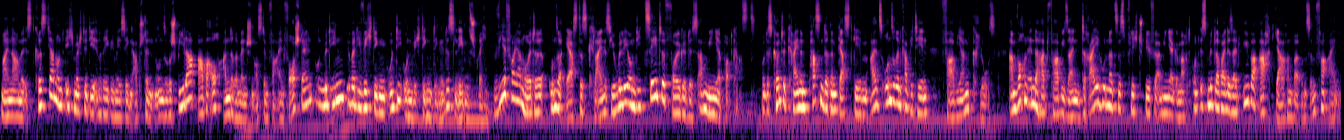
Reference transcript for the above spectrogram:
Mein Name ist Christian und ich möchte dir in regelmäßigen Abständen unsere Spieler, aber auch andere Menschen aus dem Verein vorstellen und mit ihnen über die wichtigen und die unwichtigen Dinge des Lebens sprechen. Wir feiern heute unser erstes kleines Jubiläum, die zehnte Folge des Arminia Podcasts. Und es könnte keinen passenderen Gast geben als unseren Kapitän Fabian Kloß. Am Wochenende hat Fabi sein 300. Pflichtspiel für Arminia gemacht und ist mittlerweile seit über acht Jahren bei uns im Verein.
